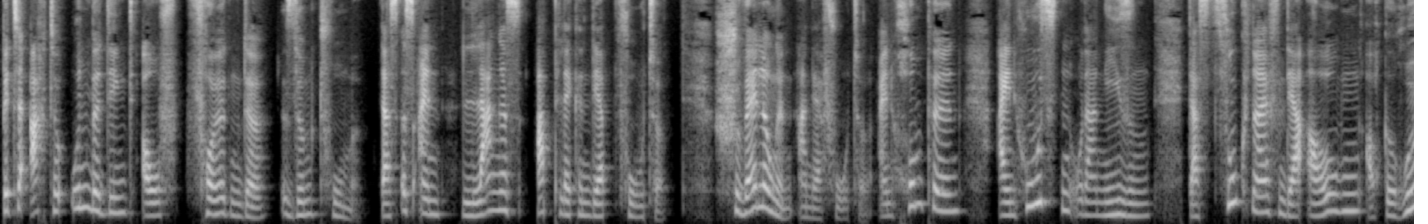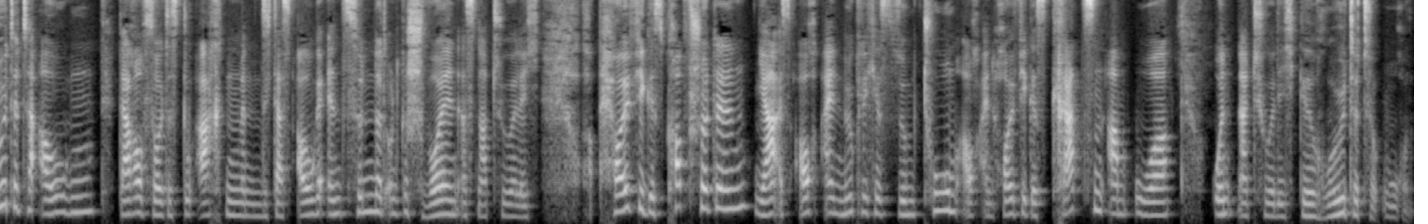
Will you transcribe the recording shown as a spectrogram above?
Bitte achte unbedingt auf folgende Symptome. Das ist ein langes Ablecken der Pfote. Schwellungen an der Pfote, ein Humpeln, ein Husten oder Niesen, das Zukneifen der Augen, auch gerötete Augen. Darauf solltest du achten, wenn sich das Auge entzündet und geschwollen ist natürlich. Häufiges Kopfschütteln, ja, ist auch ein mögliches Symptom, auch ein häufiges Kratzen am Ohr und natürlich gerötete Ohren.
